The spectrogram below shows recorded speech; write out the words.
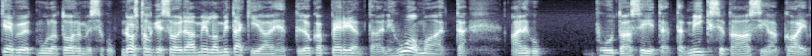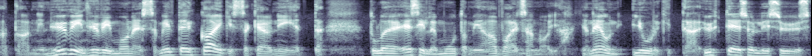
kevyet muulla ohjelmissa, kun nostalgisoidaan milloin mitäkin aihetta joka perjantai, niin huomaa, että aina kun puhutaan siitä, että miksi jotain asiaa kaivataan, niin hyvin, hyvin monessa, miltei kaikissa käy niin, että tulee esille muutamia avainsanoja. Ja ne on juurikin tämä yhteisöllisyys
